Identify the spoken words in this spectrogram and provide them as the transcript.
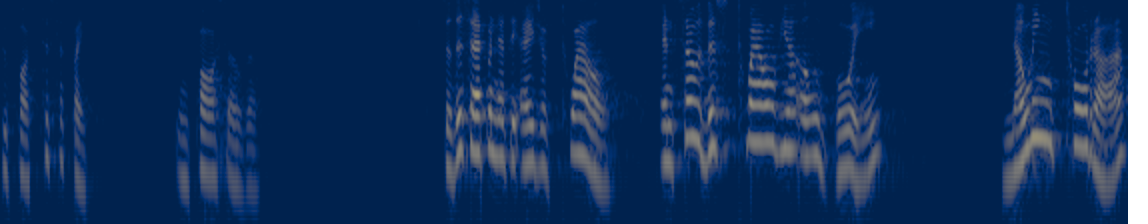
to participate in Passover. So this happened at the age of 12. And so this 12 year old boy, knowing Torah,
